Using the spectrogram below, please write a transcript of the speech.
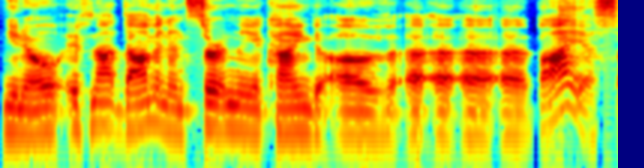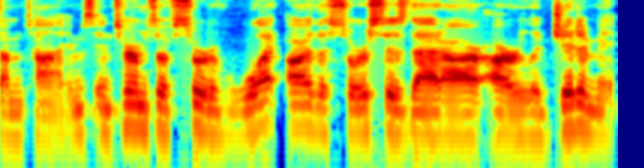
you know, if not dominant, certainly a kind of a, a, a, bias sometimes in terms of sort of what are the sources that are are legitimate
